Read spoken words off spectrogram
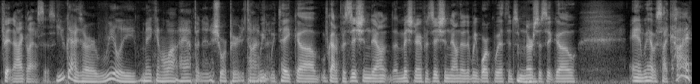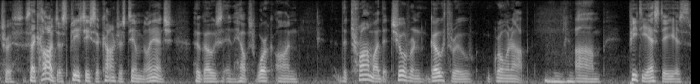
fitting eyeglasses. you guys are really making a lot happen in a short period of time. We, we take uh, we've got a physician down, a missionary physician down there that we work with, and some nurses that go, and we have a psychiatrist, psychologist, PhD psychiatrist Tim Lynch, who goes and helps work on the trauma that children go through growing up. Um, PTSD is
